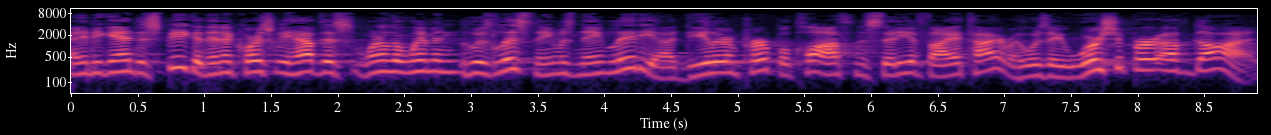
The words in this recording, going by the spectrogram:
And he began to speak. And then of course we have this, one of the women who was listening was named Lydia, a dealer in purple cloth in the city of Thyatira, who was a worshiper of God.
